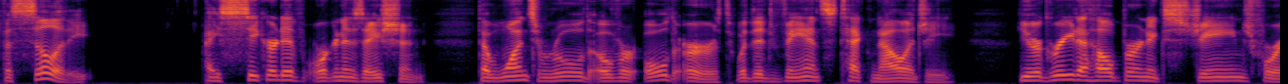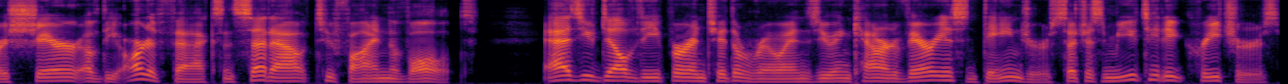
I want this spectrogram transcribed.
facility, a secretive organization that once ruled over old Earth with advanced technology. You agree to help her in exchange for a share of the artifacts and set out to find the vault. As you delve deeper into the ruins, you encounter various dangers such as mutated creatures,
